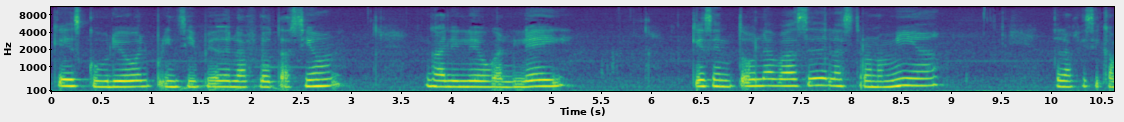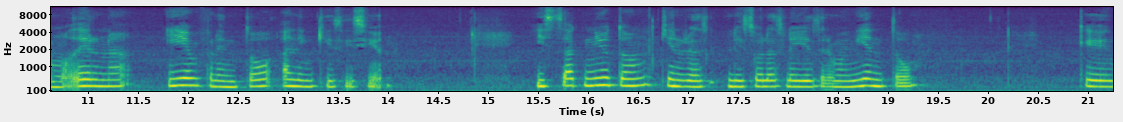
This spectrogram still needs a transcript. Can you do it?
que descubrió el principio de la flotación. Galileo Galilei, que sentó la base de la astronomía, de la física moderna y enfrentó a la Inquisición. Isaac Newton, quien realizó las leyes del movimiento, que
